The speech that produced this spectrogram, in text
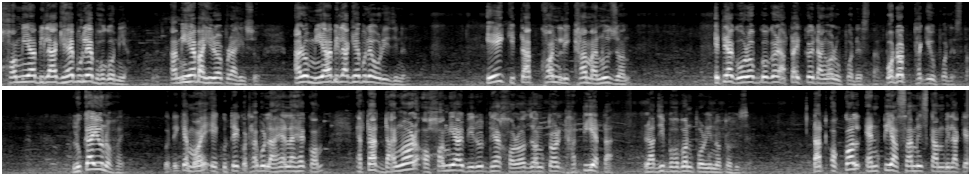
অসমীয়াবিলাকহে বোলে ভগনীয়া। আমিহে বাহিৰৰ পৰা আহিছোঁ। আৰু মিয়াবিলাকহে বোলে অৰিজিনেল এই কিতাপখন লিখা মানুহজন এতিয়া গৌৰৱ গগৈৰ আটাইতকৈ ডাঙৰ উপদেষ্টা, পদত থাকি উপদেষ্টা। লুকায়ো নহয়। গতিকে মই এই গোটেই কথাবোৰ লাহে লাহে ক'ম। এটা ডাঙৰ অসমীয়াৰ বিৰুদ্ধে ষড়যন্ত্ৰৰ ঘাটি এটা ৰাজীৱ ভৱন পৰিণত হৈছে। তাত অকল এণ্টি আছামিজ কামবিলাকে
